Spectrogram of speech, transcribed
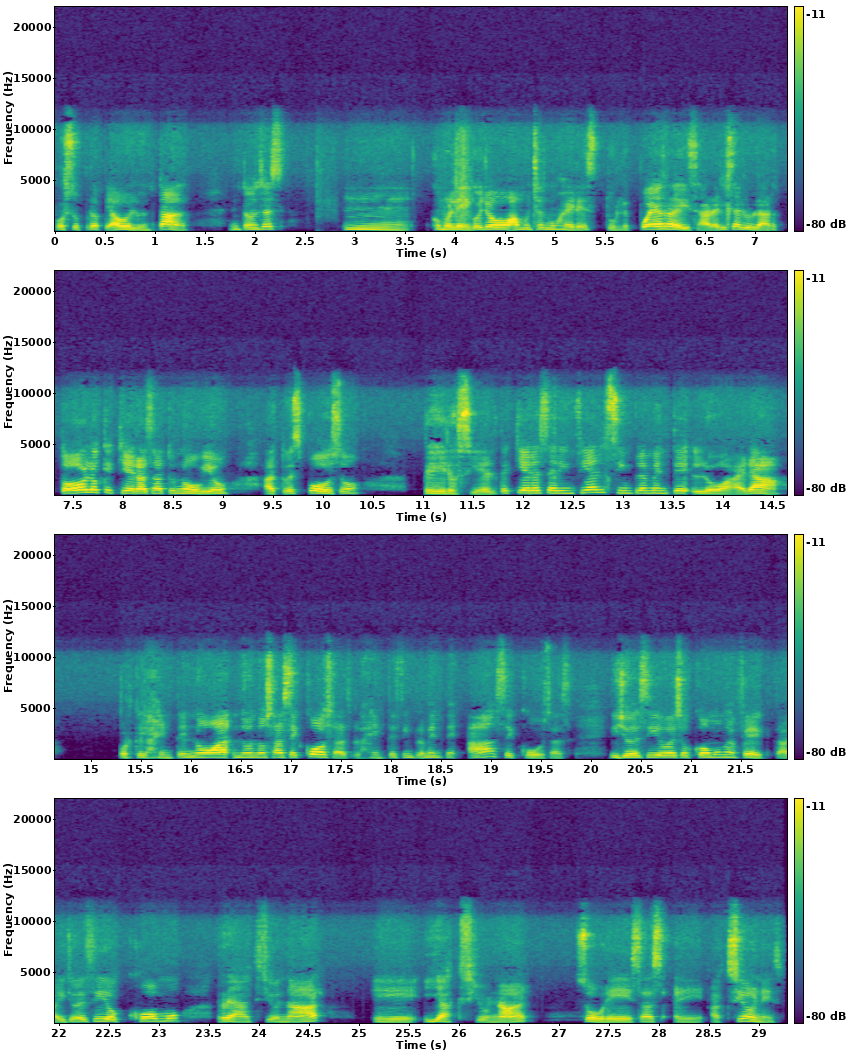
por su propia voluntad. Entonces, mm, como le digo yo a muchas mujeres, tú le puedes revisar el celular todo lo que quieras a tu novio, a tu esposo, pero si él te quiere ser infiel, simplemente lo hará, porque la gente no, no nos hace cosas, la gente simplemente hace cosas. Y yo decido eso cómo me afecta, y yo decido cómo reaccionar eh, y accionar sobre esas eh, acciones,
